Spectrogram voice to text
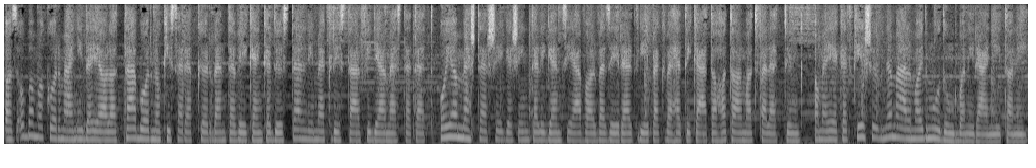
az Obama kormány ideje alatt tábornoki szerepkörben tevékenykedő Stanley McChrystal figyelmeztetett, olyan mesterséges intelligenciával vezérelt gépek vehetik át a hatalmat felettünk, amelyeket később nem áll majd módunkban irányítani.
